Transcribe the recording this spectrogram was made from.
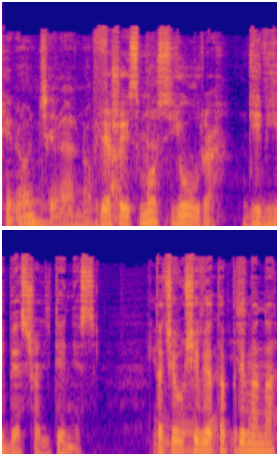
Priešais mus jūra, gyvybės šaltinis. Tačiau ši vieta primena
